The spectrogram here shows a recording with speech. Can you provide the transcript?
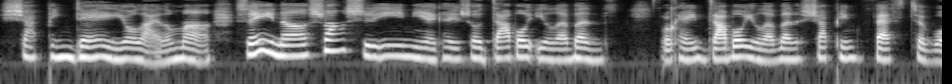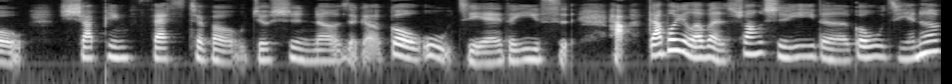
Shopping Day 又来了嘛，所以呢，双十一你也可以说 Double Eleventh。 OK，Double Eleven Shopping Festival，Shopping Festival 就是呢这个购物节的意思。好，Double Eleven 双十一的购物节呢，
